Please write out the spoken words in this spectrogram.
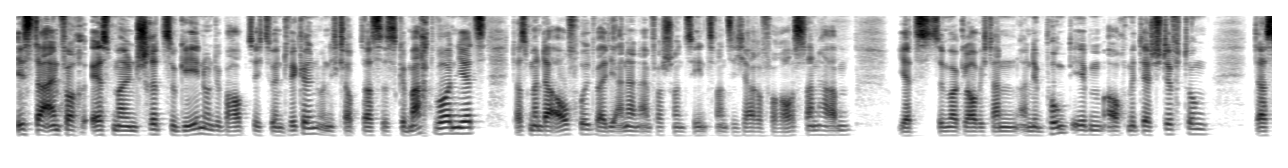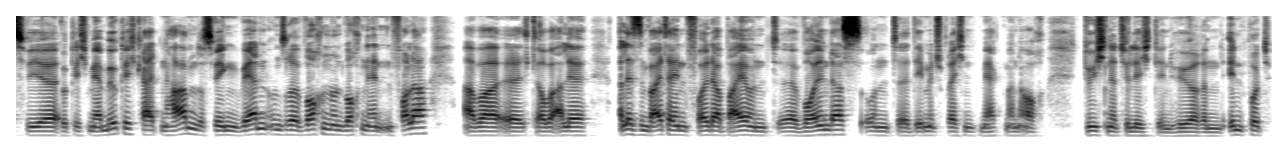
ist da einfach erstmal ein Schritt zu gehen und überhaupt sich zu entwickeln. Und ich glaube, das ist gemacht worden jetzt, dass man da aufholt, weil die anderen einfach schon 10, 20 Jahre voraus dann haben. Jetzt sind wir, glaube ich, dann an dem Punkt eben auch mit der Stiftung, dass wir wirklich mehr Möglichkeiten haben. Deswegen werden unsere Wochen und Wochenenden voller. Aber äh, ich glaube, alle, alle sind weiterhin voll dabei und äh, wollen das. Und äh, dementsprechend merkt man auch durch natürlich den höheren Input,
